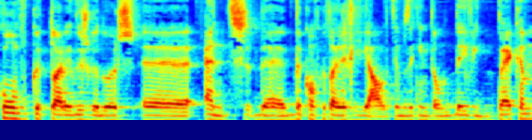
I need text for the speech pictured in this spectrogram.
pré-convocatória dos jogadores uh, antes da, da convocatória real. Temos aqui então David Beckham,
